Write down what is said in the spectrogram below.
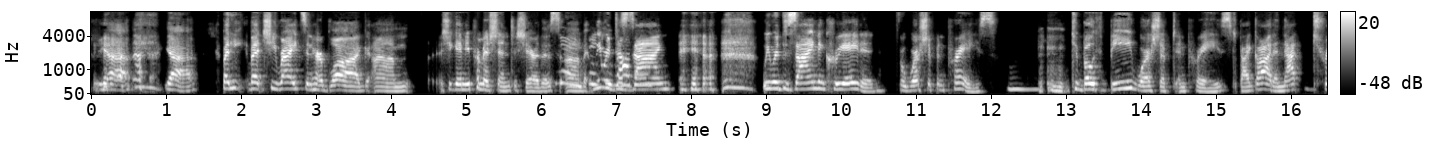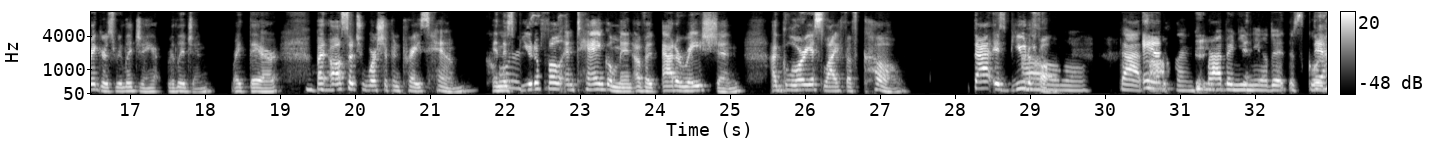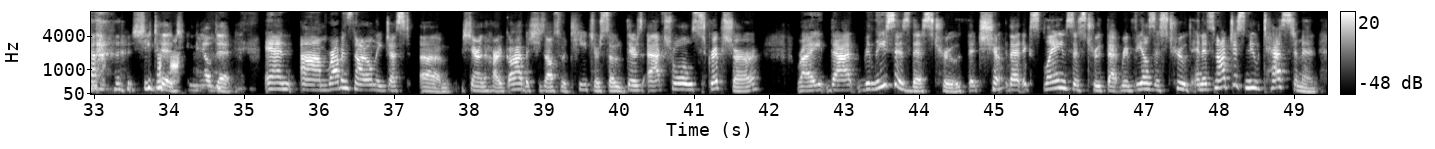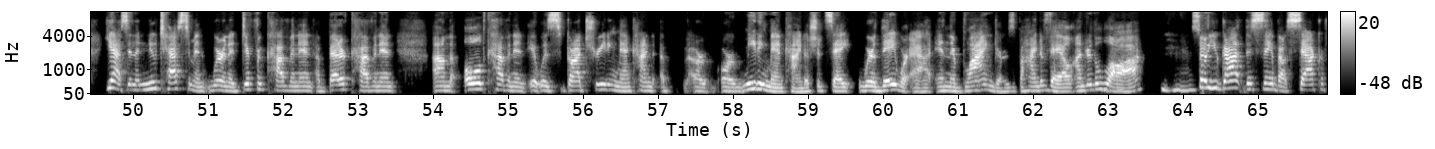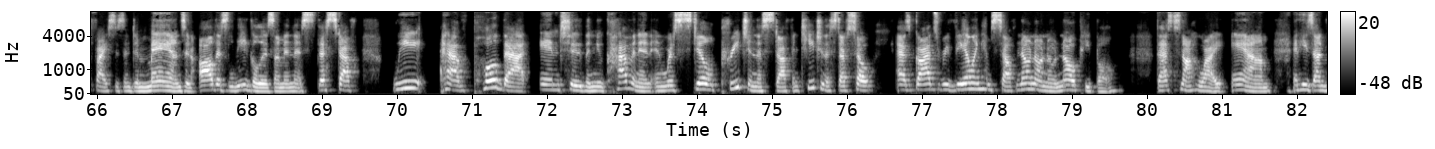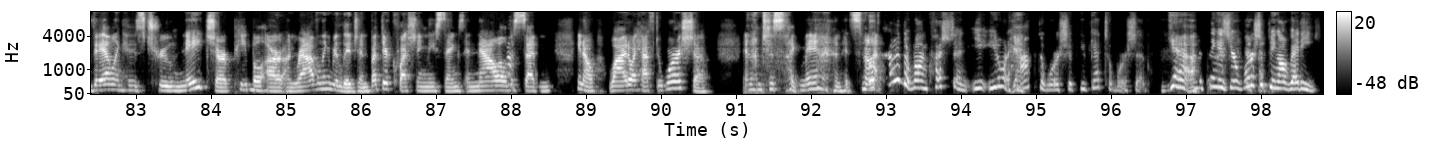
yeah. Yeah. But he, but she writes in her blog, um, she gave me permission to share this. Yay, um, we were designed, we were designed and created for worship and praise, mm. to both be worshiped and praised by God. And that triggers religion, religion right there, mm-hmm. but also to worship and praise Him in this beautiful entanglement of an adoration, a glorious life of co. That is beautiful. Oh. That's and, awesome. Robin, you nailed it. This gorgeous. Yeah, she did. She nailed it. And um, Robin's not only just um, sharing the heart of God, but she's also a teacher. So there's actual scripture, right, that releases this truth, that sh- that explains this truth, that reveals this truth. And it's not just New Testament. Yes, in the New Testament, we're in a different covenant, a better covenant um, the old covenant, it was God treating mankind uh, or, or meeting mankind, I should say, where they were at in their blinders behind a veil under the law. Mm-hmm. So you got this thing about sacrifices and demands and all this legalism and this this stuff. We have pulled that into the new covenant and we're still preaching this stuff and teaching this stuff. So as God's revealing himself, no, no, no, no, people. That's not who I am. And he's unveiling his true nature. People mm-hmm. are unraveling religion, but they're questioning these things. And now all of a sudden, you know, why do I have to worship? And I'm just like, man, it's not well, it's kind of the wrong question. You, you don't yeah. have to worship, you get to worship. Yeah. And the thing is, you're worshiping already.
